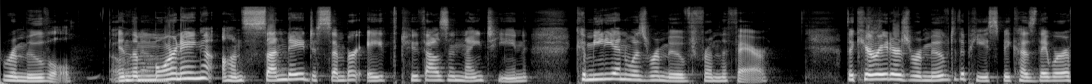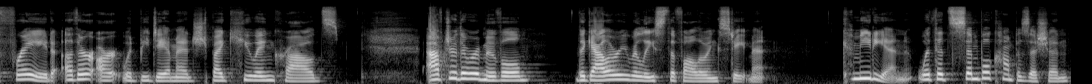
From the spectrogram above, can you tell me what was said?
removal. In the morning on Sunday, December 8th, 2019, Comedian was removed from the fair. The curators removed the piece because they were afraid other art would be damaged by queuing crowds. After the removal, the gallery released the following statement Comedian, with its simple composition,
